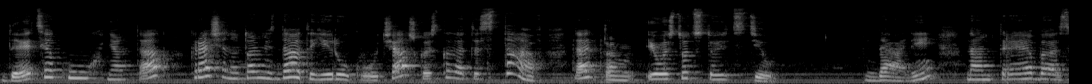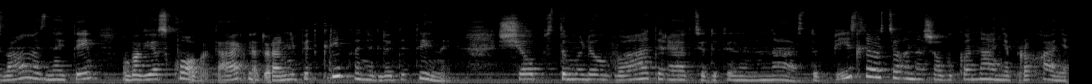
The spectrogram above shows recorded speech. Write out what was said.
де ця кухня. так? Краще натомість дати їй руку у чашку і сказати Став, так? там, і ось тут стоїть стіл. Далі нам треба з вами знайти обов'язково так, натуральні підкріплення для дитини, щоб стимулювати реакцію дитини на нас. То після ось цього нашого виконання, прохання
